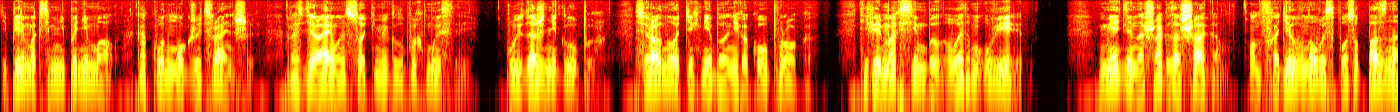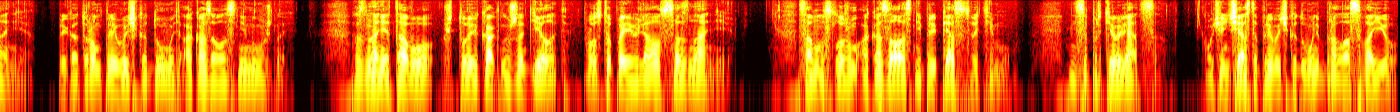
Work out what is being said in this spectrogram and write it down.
Теперь Максим не понимал, как он мог жить раньше, раздираемый сотнями глупых мыслей. Пусть даже не глупых, все равно от них не было никакого прока. Теперь Максим был в этом уверен. Медленно, шаг за шагом, он входил в новый способ познания, при котором привычка думать оказывалась ненужной. Знание того, что и как нужно делать, просто появлялось в сознании. Самым сложным оказалось не препятствовать ему, не сопротивляться. Очень часто привычка думать брала свое.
